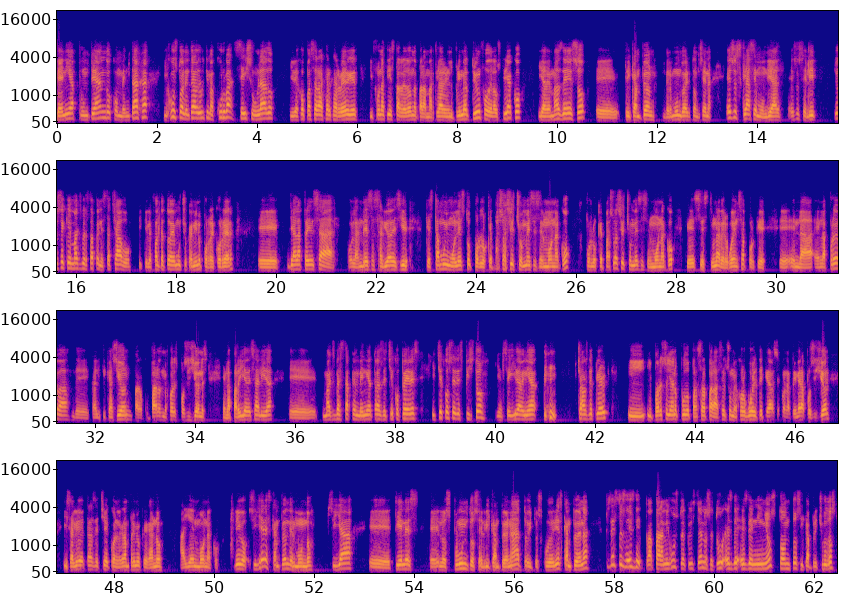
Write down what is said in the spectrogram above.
venía punteando con ventaja y justo al entrar a la última curva se hizo un lado y dejó pasar a Gerhard Berger y fue una fiesta redonda para McLaren. El primer triunfo del austriaco y además de eso, eh, tricampeón del mundo Ayrton Senna. Eso es clase mundial, eso es elite. Yo sé que Max Verstappen está chavo y que le falta todavía mucho camino por recorrer. Eh, ya la prensa holandesa salió a decir que está muy molesto por lo que pasó hace ocho meses en Mónaco, por lo que pasó hace ocho meses en Mónaco, que es este, una vergüenza porque eh, en, la, en la prueba de calificación para ocupar las mejores posiciones en la parrilla de salida, eh, Max Verstappen venía atrás de Checo Pérez y Checo se despistó y enseguida venía Charles Leclerc y, por eso ya no pudo pasar para hacer su mejor vuelta y quedarse con la primera posición y salió detrás de Checo en el Gran Premio que ganó allá en Mónaco. Digo, si ya eres campeón del mundo, si ya eh, tienes eh, los puntos, el bicampeonato y tu escudería es campeona, pues esto es, de, para mi gusto, eh, Cristiano, no sé tú, es de, es de niños tontos y caprichudos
